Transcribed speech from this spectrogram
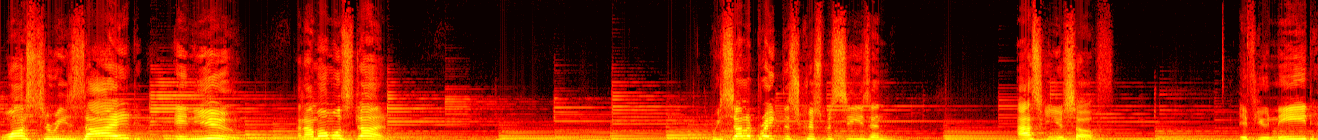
wants to reside in you. And I'm almost done. We celebrate this Christmas season asking yourself if you need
